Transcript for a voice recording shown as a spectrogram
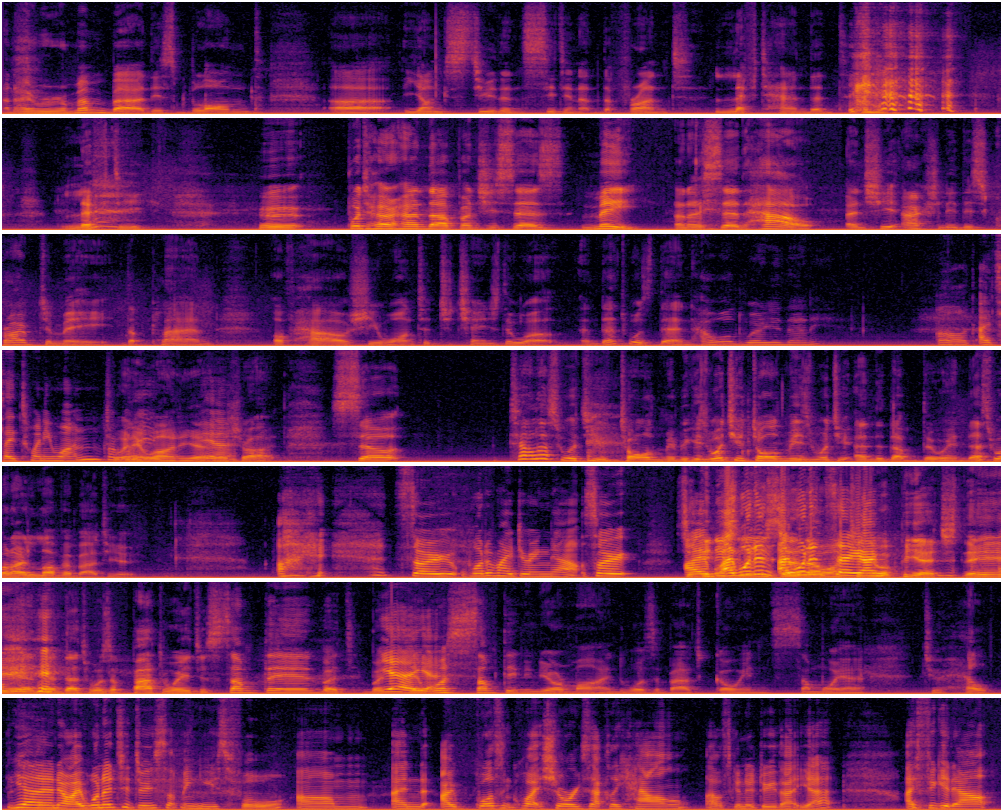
And I remember this blonde uh, young student sitting at the front left-handed lefty who put her hand up and she says me and i said how and she actually described to me the plan of how she wanted to change the world, and that was then. How old were you, Danny? Oh, I'd say 21. probably. 21 yeah, that's right so tell us what you told me because what you told me is what you ended up doing that's what i love about you I, so what am I doing now? So, so I, I wouldn't I wouldn't want say I'm a phd and then that was a pathway to something but but Yeah, there yeah. was something in your mind was about going somewhere to help people. Yeah, no, I wanted to do something useful, um, and I wasn't quite sure exactly how I was going to do that yet. I figured out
